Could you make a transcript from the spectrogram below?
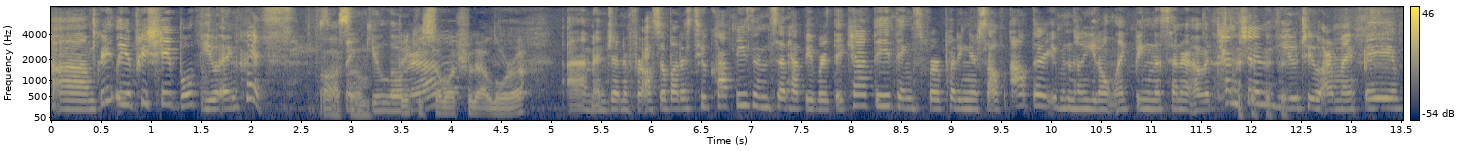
Um, greatly appreciate both you and Chris. So Awesome. Thank you, Laura. Thank you so much for that, Laura. Um, and Jennifer also bought us two coffees and said, Happy birthday, Kathy. Thanks for putting yourself out there, even though you don't like being the center of attention. you two are my fave.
